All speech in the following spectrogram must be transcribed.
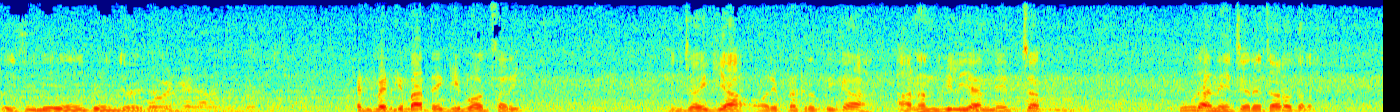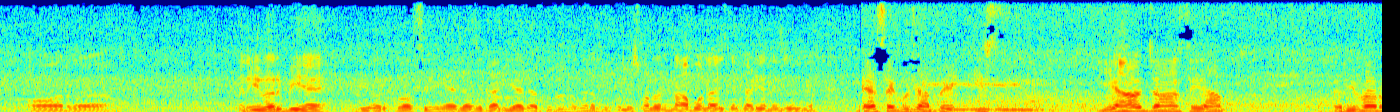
तो इसीलिए यहीं पे एंजॉय कर रहे बैठ के बातें की बहुत सारी। एंजॉय किया और ये प्रकृति का आनंद भी लिया। नेचर पूरा नेचर है चारों तरफ़। और रिवर भी है। रिवर क्रॉसिंग है, जहाँ से गाड़ियाँ जाती थी, मगर अभी पुलिस वालों ने ना बोला, इसलिए गाड़ियाँ नहीं चल ऐसे कुछ यहाँ पे इस, यहाँ जहाँ से यहाँ रिवर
